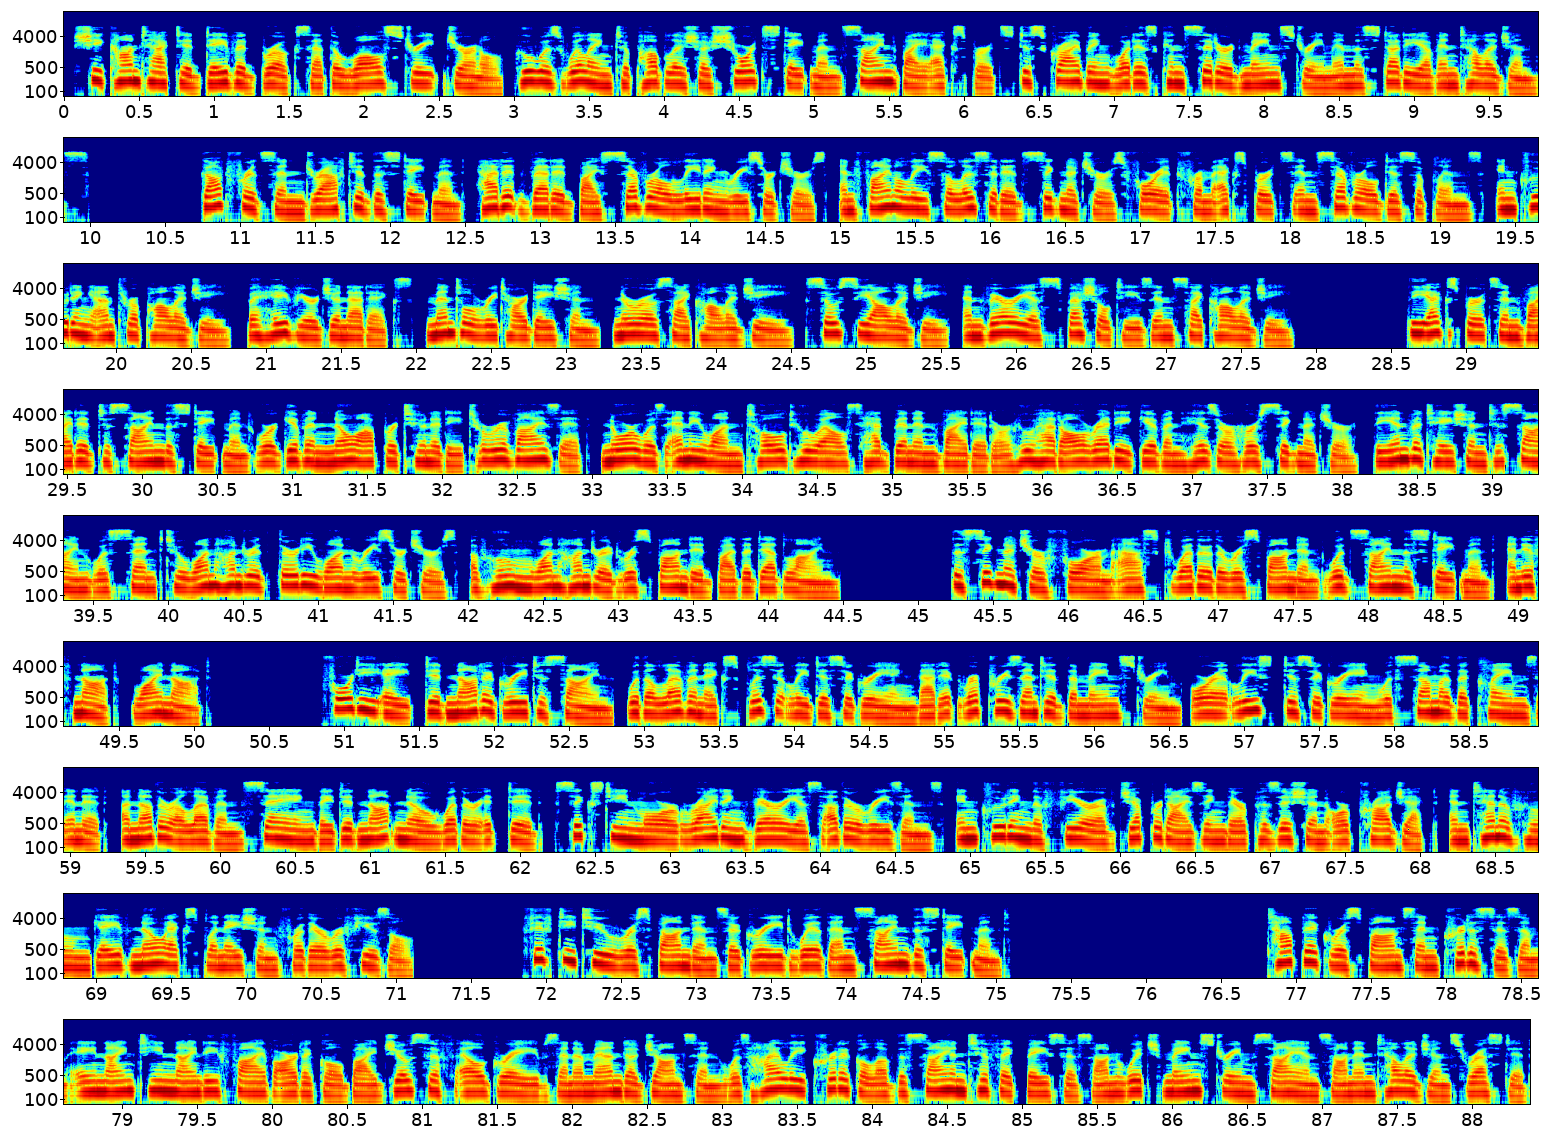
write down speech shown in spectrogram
She contacted David Brooks at the Wall Street Journal, who was willing to publish a short statement signed by experts describing what is considered mainstream in the study of intelligence. Gottfredson drafted the statement, had it vetted by several leading researchers, and finally solicited signatures for it from experts in several disciplines, including anthropology, behavior genetics, mental retardation, neuropsychology, sociology, and various specialties in psychology. The experts invited to sign the statement were given no opportunity to revise it, nor was anyone told who else had been invited or who had already given his or her signature. The invitation to sign was sent to 131 researchers, of whom 100 responded by the deadline. The signature form asked whether the respondent would sign the statement, and if not, why not. 48 did not agree to sign, with 11 explicitly disagreeing that it represented the mainstream or at least disagreeing with some of the claims in it, another 11 saying they did not know whether it did, 16 more writing various other reasons, including the fear of jeopardizing their position or project, and 10 of whom gave no explanation for their refusal. 52 respondents agreed with and signed the statement. Topic response and criticism A 1995 article by Joseph L. Graves and Amanda Johnson was highly critical of the scientific basis on which mainstream science on intelligence rested.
